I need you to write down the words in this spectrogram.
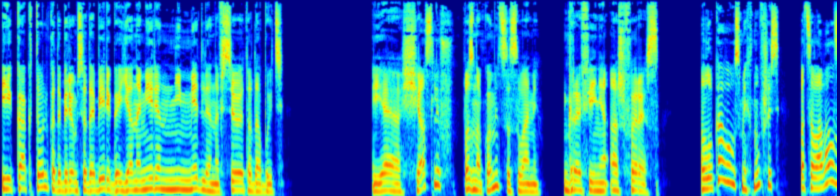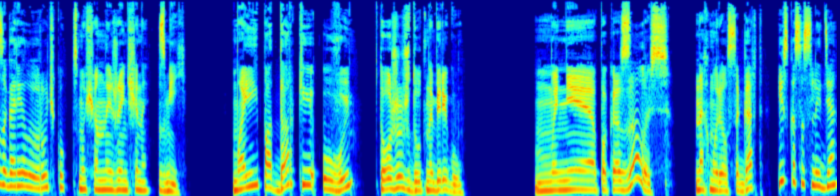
и как только доберемся до берега, я намерен немедленно все это добыть. Я счастлив познакомиться с вами, графиня Ашферес». Лукаво усмехнувшись, поцеловал загорелую ручку смущенной женщины змей. «Мои подарки, увы, тоже ждут на берегу». «Мне показалось», — нахмурился Гард, искоса следя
